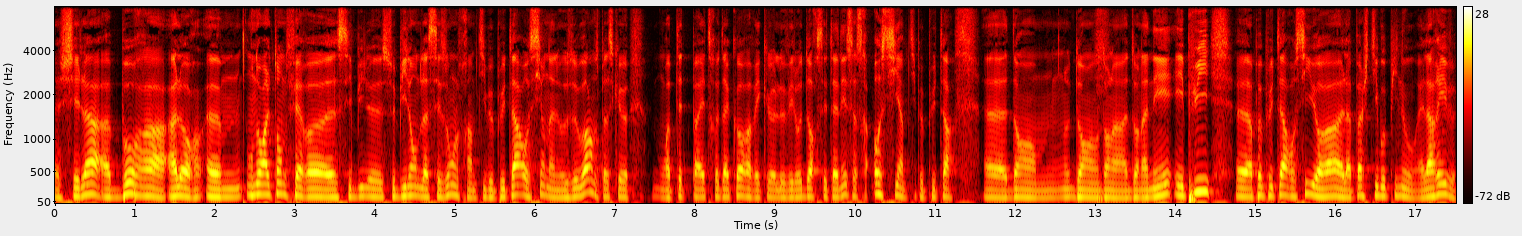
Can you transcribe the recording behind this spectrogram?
euh, chez la Bora. Alors, euh, on aura le temps de faire ce bilan de la saison, on le fera un petit peu plus tard. Aussi, on a nos awards parce que on va peut-être pas être d'accord avec le, vélo d'or cette année. Ça sera aussi un petit peu plus tard dans, dans, dans la- dans l'année. Et puis, un peu plus tard aussi, il y aura la page Thibaut Pinot. Elle arrive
